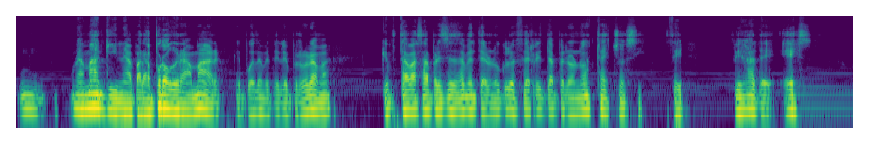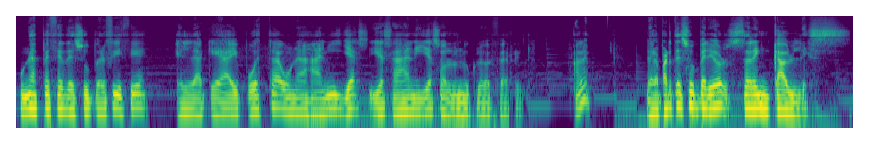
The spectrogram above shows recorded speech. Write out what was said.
un- una máquina para programar, que puede meterle programa, que está basada precisamente en el núcleo de ferrita, pero no está hecho así. Sí, fíjate, es una especie de superficie en la que hay puestas unas anillas y esas anillas son los núcleos de ferrita. ¿Vale? De la parte superior salen cables.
